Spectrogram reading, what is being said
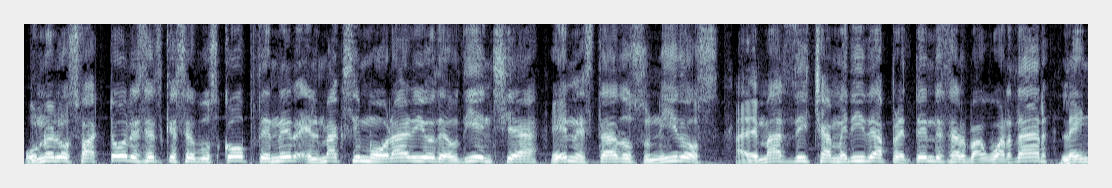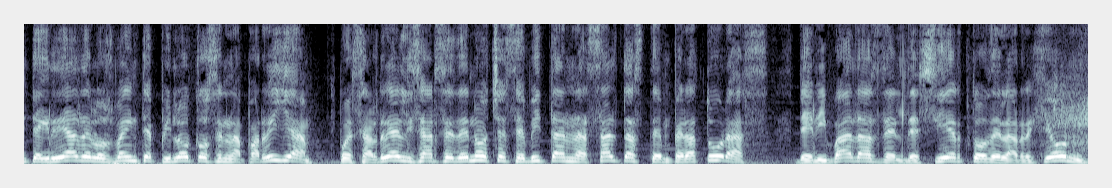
Uno de los factores es que se buscó obtener el máximo horario de audiencia en Estados Unidos. Además, dicha medida pretende salvaguardar la integridad de los 20 pilotos en la parrilla, pues al realizarse de noche se evitan las altas temperaturas derivadas del desierto de la región.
